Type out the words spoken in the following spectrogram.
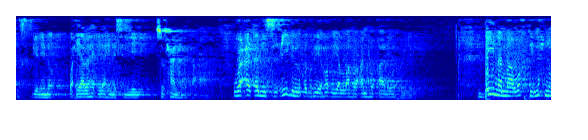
qisgelino waxyaabaha ilaahayna siiyey subxaanahu wa tacaala wa can abi saciidin alqudriy radia allahu canhu qaala wuxuu yidhi baynamaa waqti naxnu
